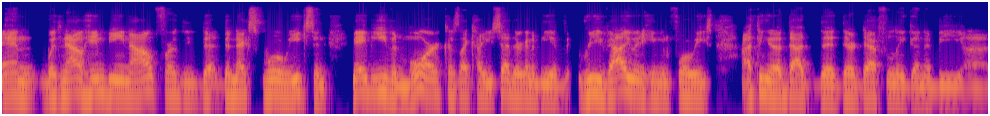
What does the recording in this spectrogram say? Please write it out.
And with now him being out for the, the, the next four weeks and maybe even more, because like how you said, they're going to be reevaluating him in four weeks. I think that, that, that they're definitely going to be uh,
